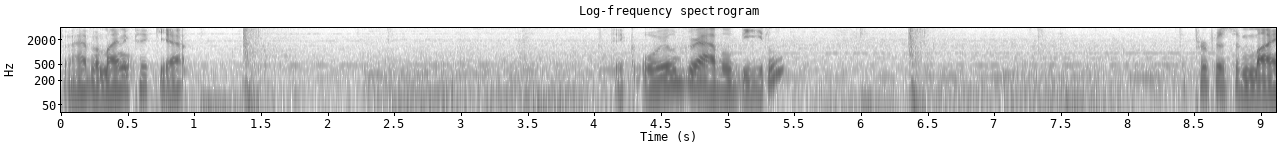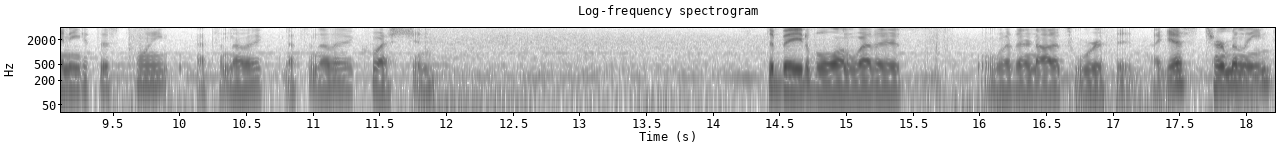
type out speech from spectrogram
Do I have a mining pick? Yeah. Thick oil gravel beetle. The purpose of mining at this point? That's another that's another question. Debatable on whether it's whether or not it's worth it. I guess tourmaline.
